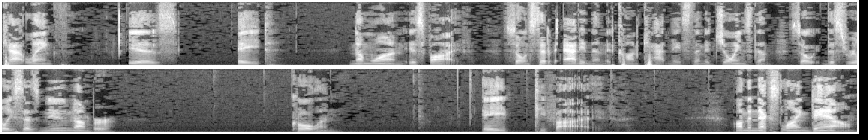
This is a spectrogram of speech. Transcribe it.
cat length is 8, num1 is 5. So instead of adding them, it concatenates them, it joins them. So this really says new number colon 85. On the next line down,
